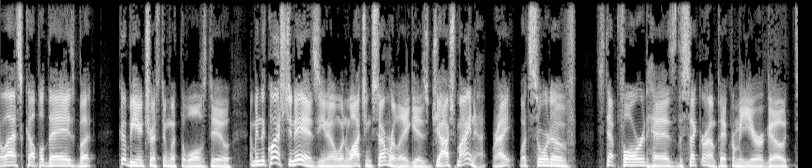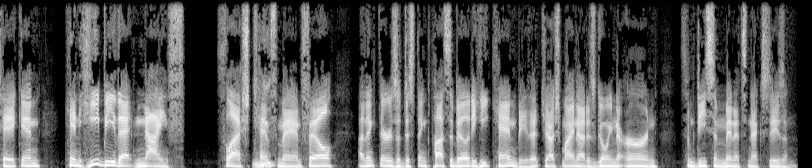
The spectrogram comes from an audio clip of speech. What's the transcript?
the last couple days, but could be interesting what the Wolves do. I mean, the question is, you know, when watching Summer League, is Josh Minott, right? What sort of step forward has the second round pick from a year ago taken? Can he be that ninth slash mm-hmm. 10th man, Phil? I think there's a distinct possibility he can be that Josh Minott is going to earn some decent minutes next season.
